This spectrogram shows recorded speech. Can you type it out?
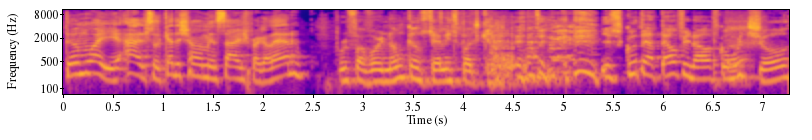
tamo aí. Alisson, quer deixar uma mensagem pra galera? Por favor, não cancelem esse podcast. Escutem até o final, ficou muito show.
